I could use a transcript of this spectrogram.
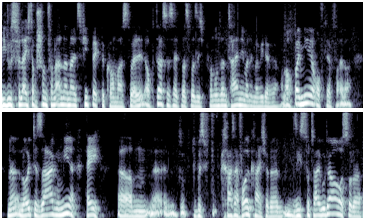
wie du es vielleicht auch schon von anderen als Feedback bekommen hast. Weil auch das ist etwas, was ich von unseren Teilnehmern immer wieder höre. Und auch bei mir oft der Fall war. Ne? Leute sagen mir, hey, ähm, äh, du bist krass erfolgreich oder siehst total gut aus oder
